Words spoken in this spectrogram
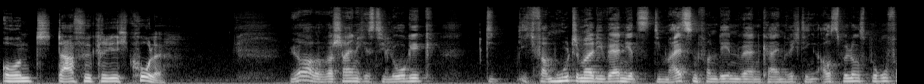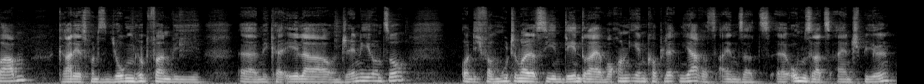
und dafür kriege ich Kohle. Ja, aber wahrscheinlich ist die Logik, die, ich vermute mal, die werden jetzt, die meisten von denen werden keinen richtigen Ausbildungsberuf haben. Gerade jetzt von diesen jungen Hüpfern wie äh, Michaela und Jenny und so. Und ich vermute mal, dass sie in den drei Wochen ihren kompletten Jahreseinsatz, äh, Umsatz einspielen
